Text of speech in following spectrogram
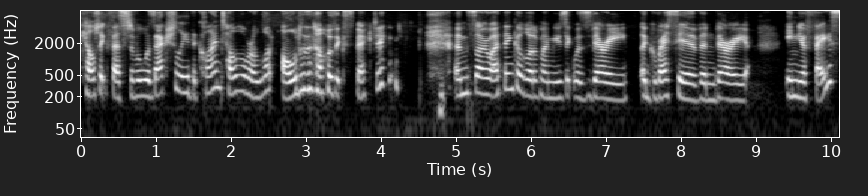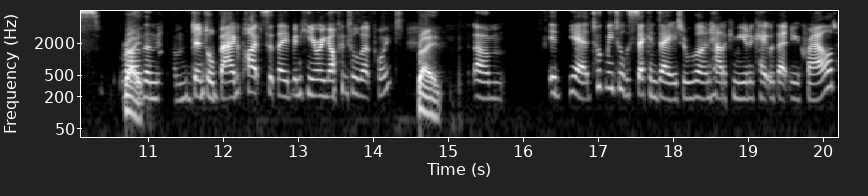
Celtic festival was actually the clientele were a lot older than I was expecting, and so I think a lot of my music was very aggressive and very in your face rather Right. than the um, gentle bagpipes that they'd been hearing up until that point. Right. It yeah it took me till the second day to learn how to communicate with that new crowd.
